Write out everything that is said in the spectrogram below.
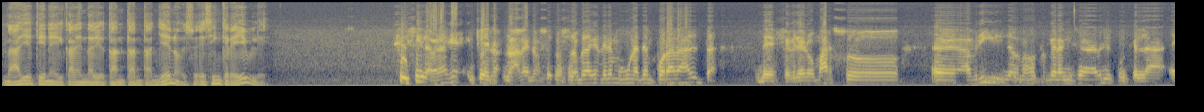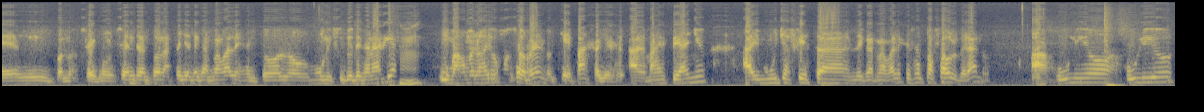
nadie tiene el calendario tan tan tan lleno. Es, increíble. Sí, sí, la verdad que, que a ver, nosotros, verdad que tenemos una temporada alta de febrero, marzo, eh, abril, a lo mejor porque quizá abril, porque la, cuando se concentran todas las fechas de carnavales en todos los municipios de Canarias, y más o menos hay un sorprendo. ¿Qué pasa? Que además este año hay muchas fiestas de carnavales que se han pasado el verano a junio, a julio,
